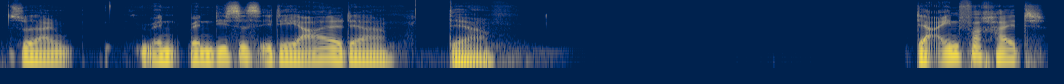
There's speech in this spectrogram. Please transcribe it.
sozusagen, wenn, wenn dieses Ideal der, der, der Einfachheit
